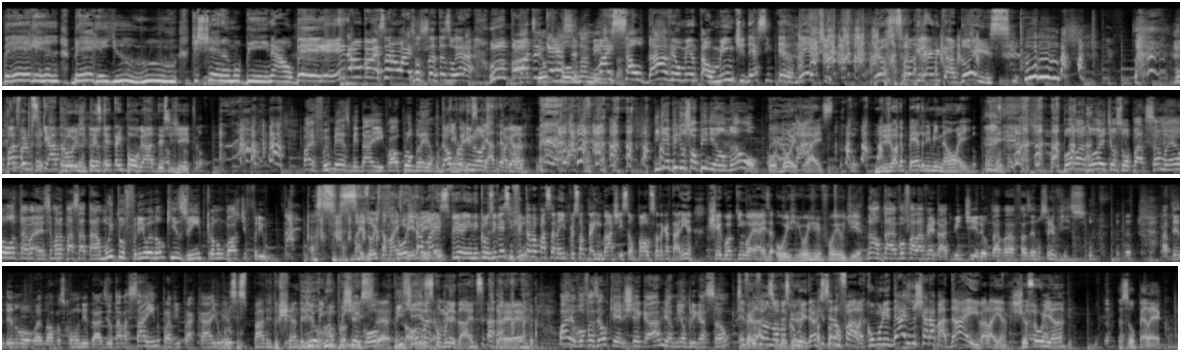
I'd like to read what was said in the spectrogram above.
Begging, begging you, que cheira mubina, begging. Começando mais um Santa Zoeira, o podcast mais saudável mentalmente dessa internet. Eu sou o Guilherme K2. O Pato foi no psiquiatra hoje, por isso que ele tá empolgado desse jeito. Uai, fui mesmo, e daí? Qual o problema? Dá o Quem vai no prognóstico é pra galera. Ninguém pediu sua opinião, não? Ô, doido, Tá? Não joga pedra em mim, não, aí. Boa noite, eu sou o Padre Samuel. Ontem eh, semana passada tava muito frio, eu não quis vir porque eu não gosto de frio. Mas hoje tá mais Hoje frio tá aí. mais frio ainda. Inclusive, esse frio tava passando aí, o pessoal que tá aí embaixo, em São Paulo, Santa Catarina, chegou aqui em Goiás hoje. Hoje foi o dia. Não, tá, eu vou falar a verdade. Mentira, eu tava fazendo um serviço. atendendo eh, novas comunidades. Eu tava saindo pra vir pra cá e o grupo... Esses padres do Xander, E não o tem grupo chegou- É, Mentira! Novas comunidades. É. Uai, eu vou fazer o quê? Eles chegaram e a minha obrigação... Você É fica verdade, falando seu novas dever comunidades, por que você não fala? Comunidade do Charabadai. Vai lá, Ian. Eu sou o Ian. Eu sou o Peleco.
